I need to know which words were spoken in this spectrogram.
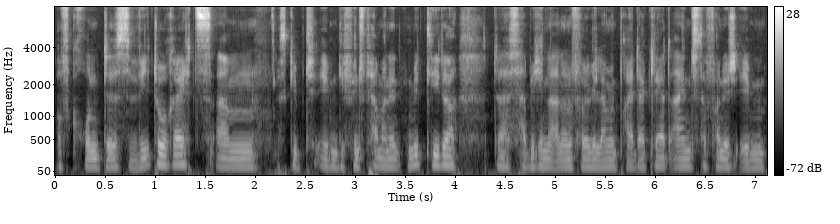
aufgrund des Vetorechts. Ähm, es gibt eben die fünf permanenten Mitglieder. Das habe ich in einer anderen Folge lang und breit erklärt. Eins davon ist eben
